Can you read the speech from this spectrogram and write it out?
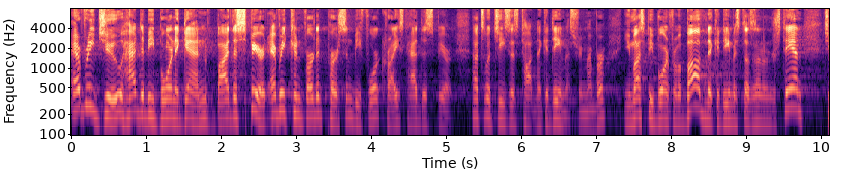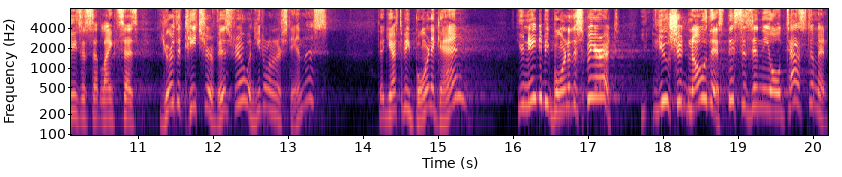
every Jew had to be born again by the Spirit. Every converted person before Christ had the Spirit. That's what Jesus taught Nicodemus, remember? You must be born from above. Nicodemus doesn't understand. Jesus at length says, You're the teacher of Israel and you don't understand this? That you have to be born again? You need to be born of the Spirit. You should know this. This is in the Old Testament.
